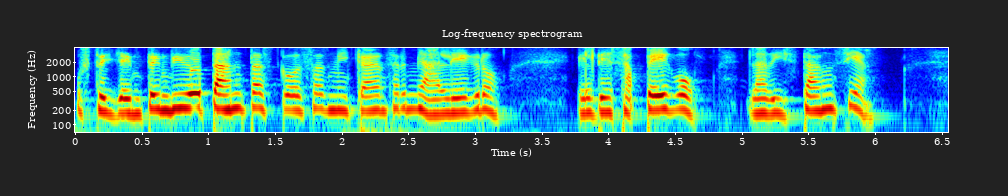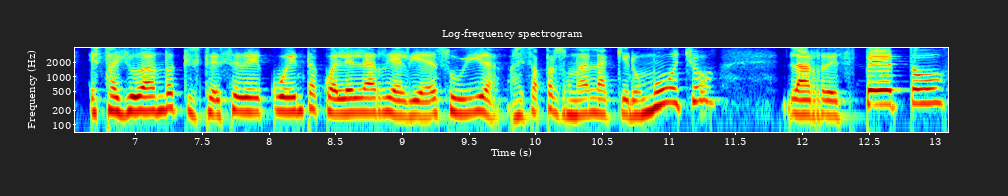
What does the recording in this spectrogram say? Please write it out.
usted ya ha entendido tantas cosas, mi cáncer, me alegro. El desapego, la distancia, está ayudando a que usted se dé cuenta cuál es la realidad de su vida. A esa persona la quiero mucho, la respeto,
